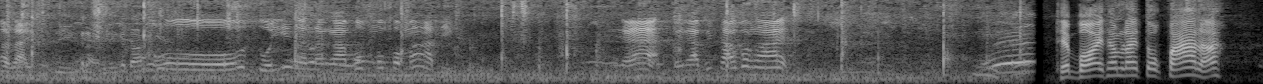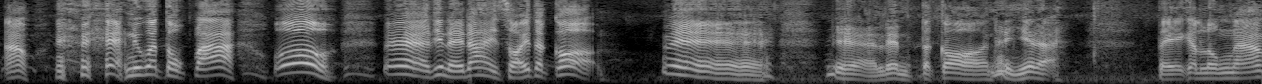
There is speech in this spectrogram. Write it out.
อะไรโอ้โหสวยยิ่งกว่านางงามพมพม่าอีกไงเป็นงานพิธาว่าไงเทปบอยทำอะไรตกปลาเหรออ้าวนึกว่าตกปลาโอ้แม่ที่ไหนได้สอยตะก้อแม่เนี่ยเล่นตะก้ออย่างเงี้ยแหละเตะกันลงน้ำ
